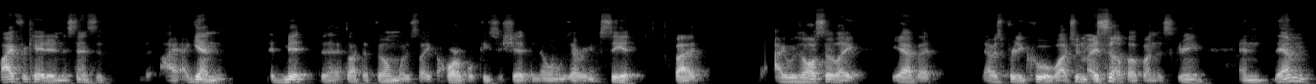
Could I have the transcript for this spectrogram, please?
bifurcated in the sense that I again admit that I thought the film was like a horrible piece of shit and no one was ever going to see it, but I was also like, yeah, but that was pretty cool watching myself up on the screen and them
